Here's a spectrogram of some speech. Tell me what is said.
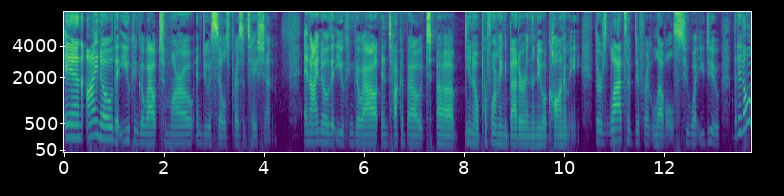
And I know that you can go out tomorrow and do a sales presentation and I know that you can go out and talk about, uh, you know, performing better in the new economy. There's lots of different levels to what you do, but it all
